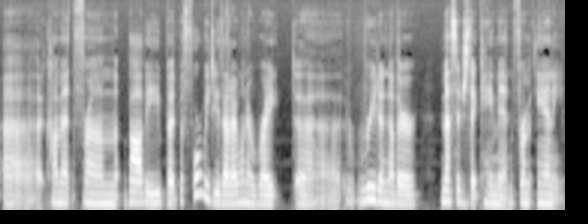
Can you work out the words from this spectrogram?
uh, comment from Bobby. But before we do that, I want to write, uh, read another message that came in from Annie.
